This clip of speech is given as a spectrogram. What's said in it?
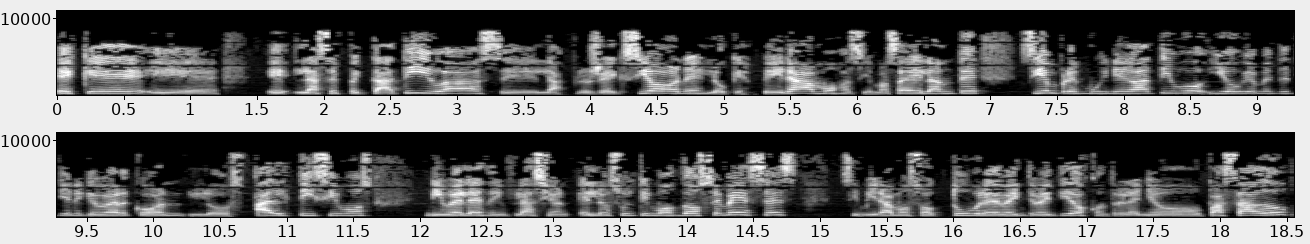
es que eh, eh, las expectativas, eh, las proyecciones, lo que esperamos hacia más adelante, siempre es muy negativo y obviamente tiene que ver con los altísimos niveles de inflación. En los últimos 12 meses, si miramos octubre de 2022 contra el año pasado,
